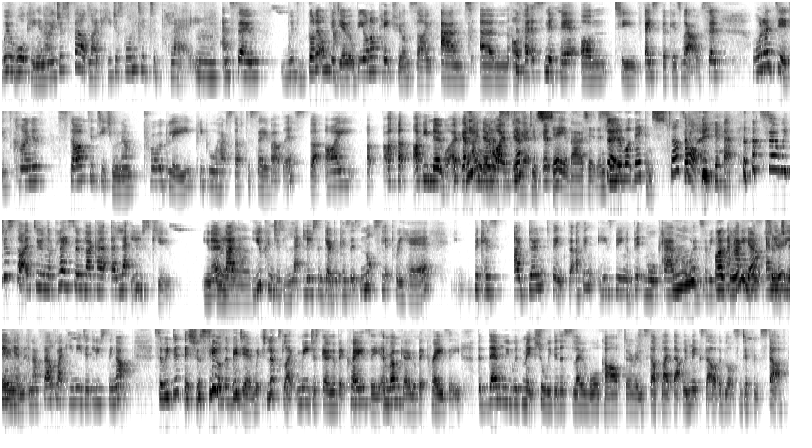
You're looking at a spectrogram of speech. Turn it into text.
We were walking, and I just felt like he just wanted to play, and so. We've got it on video. It'll be on our Patreon site, and um, I'll put a snippet on to Facebook as well. So, what I did is kind of started teaching them. Now, probably people will have stuff to say about this, but I I, I know what I, people I know have why I'm doing stuff it. to say about it and do So- you know what they can stuff off yeah. so we just started doing a play, so like a, a let loose cue. You know, like you can just let loose and go because it's not slippery here. Because I don't think that I think he's being a bit more careful, and so we Mm. Kind of yeah, this energy in him, and I felt like he needed loosening up. So we did this. You'll see on the video, which looks like me just going a bit crazy and Rum going a bit crazy. But then we would make sure we did a slow walk after and stuff like that. We mixed it up with lots of different stuff.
